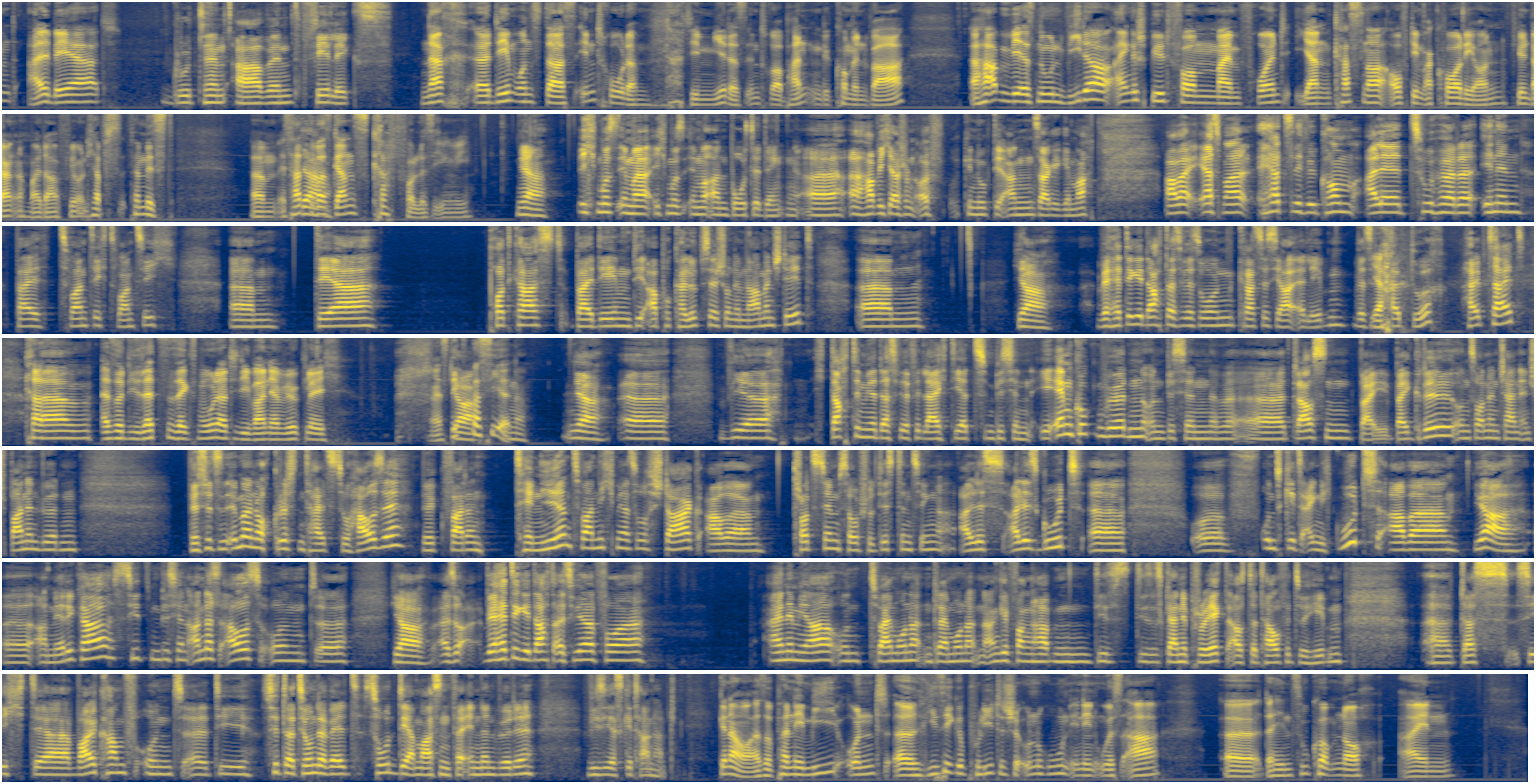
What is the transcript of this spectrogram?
Abend, Albert. Guten Abend, Felix. Nachdem uns das Intro, oder nachdem mir das Intro abhanden gekommen war, haben wir es nun wieder eingespielt von meinem Freund Jan Kassner auf dem Akkordeon. Vielen Dank nochmal dafür und ich habe es vermisst. Ähm, es hat ja. was ganz Kraftvolles irgendwie. Ja, ich muss immer, ich muss immer an Boote denken. Äh, habe ich ja schon oft genug die Ansage gemacht. Aber erstmal herzlich willkommen alle ZuhörerInnen bei 2020. Ähm, der Podcast, bei dem die Apokalypse schon im Namen steht. Ähm, ja, wer hätte gedacht, dass wir so ein krasses Jahr erleben? Wir sind ja. halb durch, Halbzeit. Krass. Ähm, also die letzten sechs Monate, die waren ja wirklich. Da ist nichts ja, passiert. Genau. Ja, äh, wir ich dachte mir, dass wir vielleicht jetzt ein bisschen EM gucken würden und ein bisschen äh, draußen bei, bei Grill und Sonnenschein entspannen würden. Wir sitzen immer noch größtenteils zu Hause. Wir quarantänieren zwar nicht mehr so stark, aber trotzdem Social Distancing, alles, alles gut. Äh, Uh, uns geht's eigentlich gut, aber ja, äh, Amerika sieht ein bisschen anders aus und äh, ja, also wer hätte gedacht, als wir vor einem Jahr und zwei Monaten, drei Monaten angefangen haben, dies, dieses kleine Projekt aus der Taufe zu heben, äh, dass sich der Wahlkampf und äh, die Situation der Welt so dermaßen verändern würde, wie sie es getan hat. Genau, also Pandemie und äh, riesige politische Unruhen in den USA. Äh, da hinzu kommt noch ein,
